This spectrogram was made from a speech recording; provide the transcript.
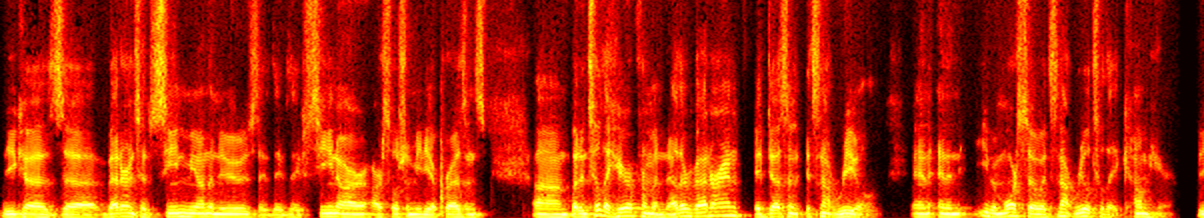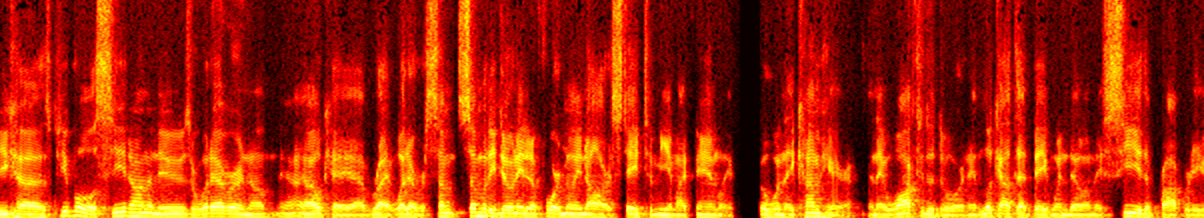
because uh, veterans have seen me on the news. They've, they've, they've seen our, our social media presence. Um, but until they hear it from another veteran, it doesn't, it's not real. And, and even more so, it's not real till they come here because people will see it on the news or whatever and they'll yeah, okay uh, right whatever. Some somebody donated a $4 million estate to me and my family. But when they come here and they walk through the door and they look out that bay window and they see the property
